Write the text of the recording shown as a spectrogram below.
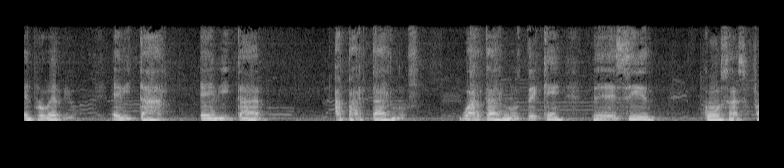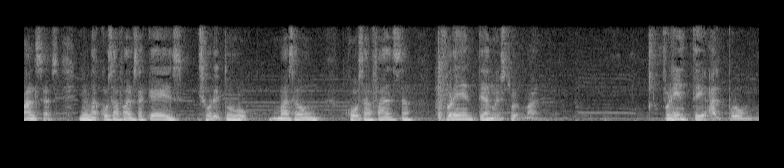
el proverbio, evitar, evitar apartarnos, guardarnos de qué? De decir cosas falsas. Y una cosa falsa que es, sobre todo, más aún, cosa falsa frente a nuestro hermano, frente al prójimo,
